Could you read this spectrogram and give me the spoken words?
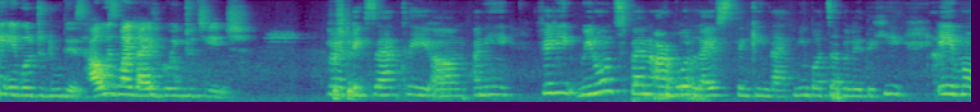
be able to do this? How is my life going to change? Um, अनि फेरि we don't spend our whole life thinking that नि बच्चा बेलादेखि ए म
